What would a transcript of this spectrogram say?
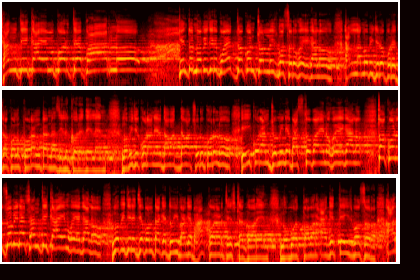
শান্তি কায়েম করতে কিন্তু নবীজির বয়স যখন চল্লিশ বছর হয়ে গেল, আল্লাহ নবীজির ওপরে যখন কোরআনটা নাজিল করে দিলেন, নবীজি কোরআনের দাওয়াত দেওয়া শুরু করল, এই কোরআন জমিনে বাস্তবায়ন হয়ে গেল। তখন জমিনে শান্তি কায়েম হয়ে গেল। নবীজির জীবনটাকে দুই ভাগে ভাগ করার চেষ্টা করেন। নবুয়ত পাওয়ার আগে তেইশ বছর, আর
